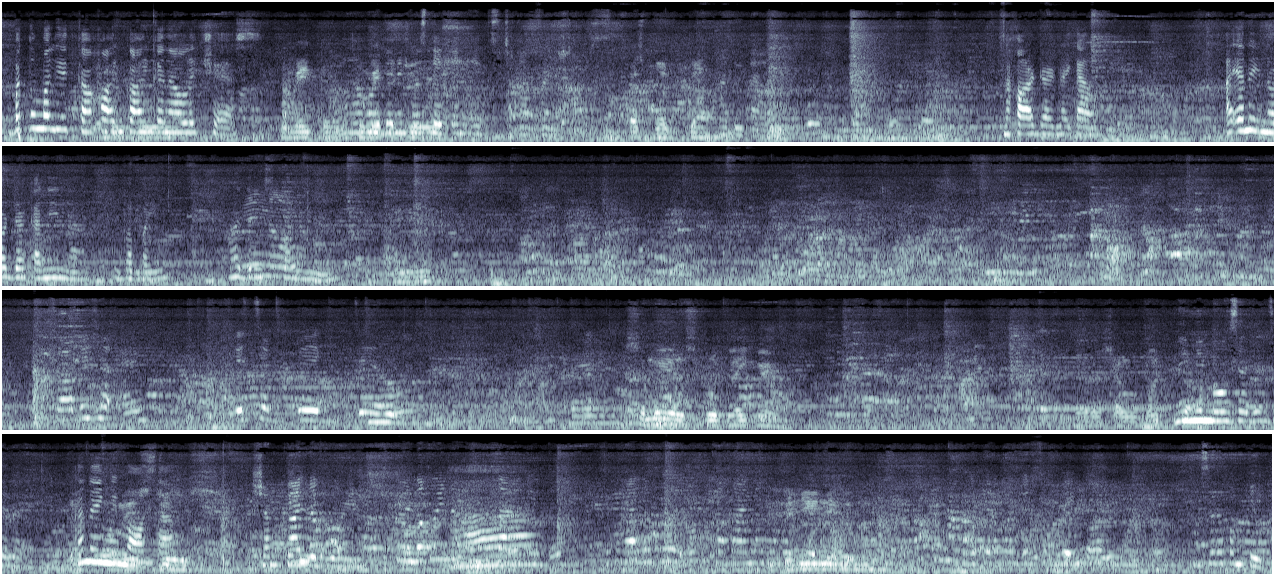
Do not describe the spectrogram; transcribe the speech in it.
Ba't nung maliit ka, kain-kain ka ng leches? Tomato, tomato ordering ko steak juice. and eggs, tsaka french toast. Tapos vodka. Hati tayo. Naka-order na ikaw. Ay, ano in-order kanina? Iba pa yun? Ah, drinks ka naman. Hmm. It's a big deal. Gusto mo yung screwdriver. Meron siyang vodka. May mimosa din sila eh. Ano yung mimosa? juice. Champagne with ko, orange. kala ko yung Ah. nakita dito. Kala ko, ako. Pwede yun yung Hindi ko naman gusto pickle. Masarap ang cake.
